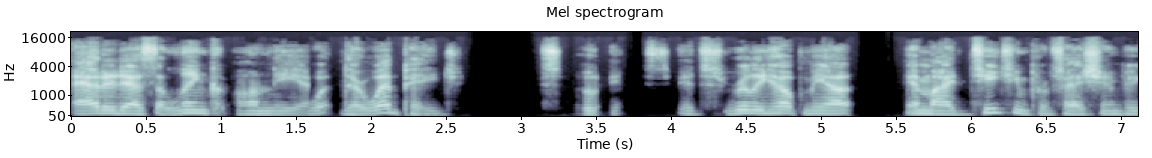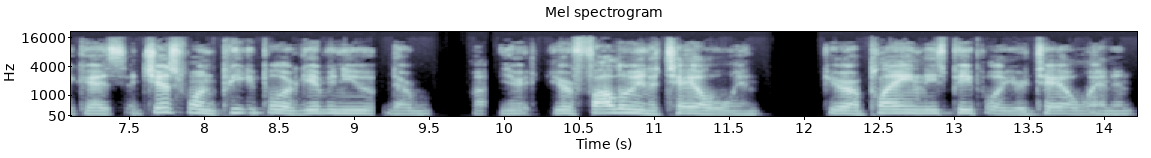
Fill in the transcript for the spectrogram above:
add it as a link on the uh, their web page. So it's, it's really helped me out in my teaching profession because just when people are giving you their Uh, you're you're following a tailwind. If you're playing these people, you're tailwinding,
